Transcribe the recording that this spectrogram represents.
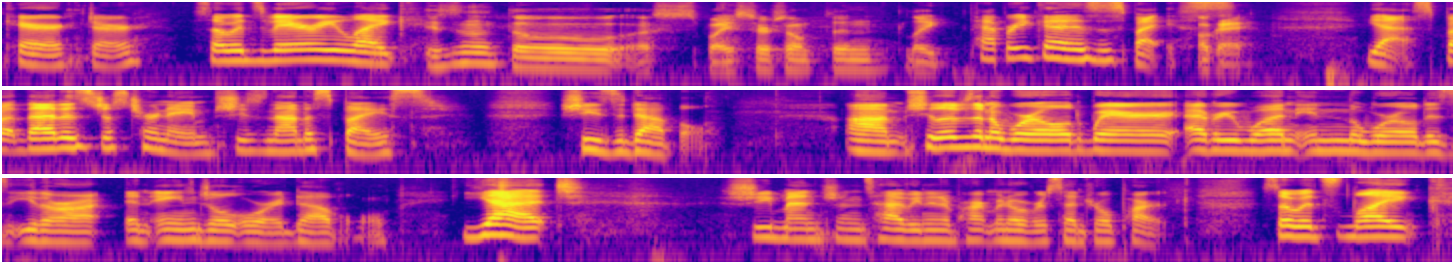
character. So it's very like Isn't it though a spice or something? Like paprika is a spice. okay, Yes, but that is just her name. She's not a spice. She's a devil. Um, she lives in a world where everyone in the world is either an angel or a devil. Yet, she mentions having an apartment over Central Park. So it's like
